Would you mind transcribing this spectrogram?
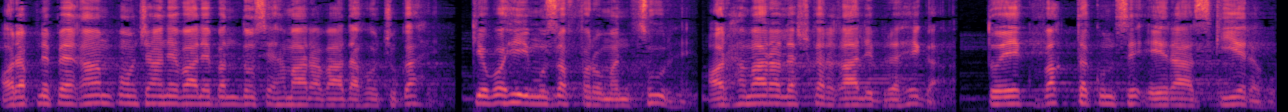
اور اپنے پیغام پہنچانے والے بندوں سے ہمارا وعدہ ہو چکا ہے کہ وہی مظفر و منصور ہیں اور ہمارا لشکر غالب رہے گا۔ تو ایک وقت تک ان سے اعراض کیے رہو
